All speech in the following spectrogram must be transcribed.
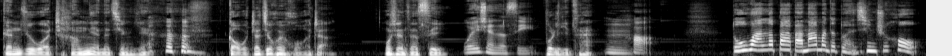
根据我常年的经验，苟着就会活着。我选择 C，我也选择 C，不理睬。嗯，好。读完了爸爸妈妈的短信之后，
